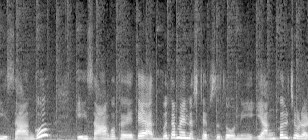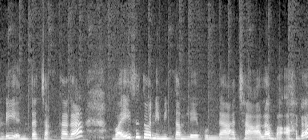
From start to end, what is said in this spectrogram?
ఈ సాంగు. ఈ సాంగుకి అయితే అద్భుతమైన స్టెప్స్తోని ఈ అంకుల్ చూడండి ఎంత చక్కగా వయసుతో నిమిత్తం లేకుండా చాలా బాగా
